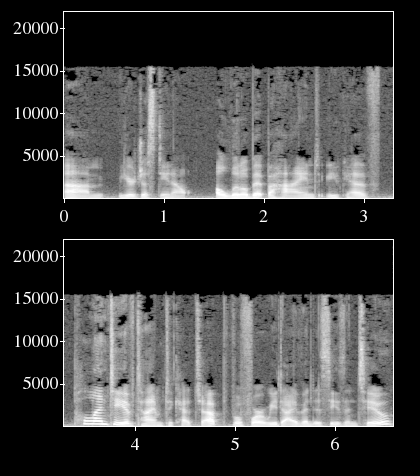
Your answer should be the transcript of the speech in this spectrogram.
um, you're just you know a little bit behind. You have plenty of time to catch up before we dive into season two.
